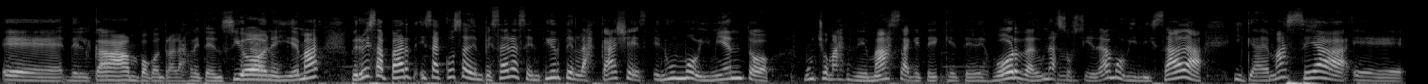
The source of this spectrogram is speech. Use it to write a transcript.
eh, del campo contra las retenciones y demás, pero esa parte, esa cosa de empezar a sentirte en las calles en un movimiento mucho más de masa que te, que te desborda, de una sociedad movilizada y que además sea... eh,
